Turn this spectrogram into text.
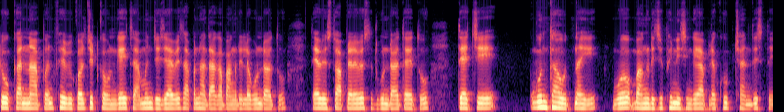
टोकांना आपण फेविकॉल चिटकवून घ्यायचा. म्हणजे ज्यावेळेस आपण हा धागा बांगडीला गुंडाळतो त्यावेळेस तो आपल्याला व्यवस्थित गुंडाळता येतो. त्याचे गुंथा होत नाही व बांगडीची फिनिशिंगही आपल्या खूप छान दिसते.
